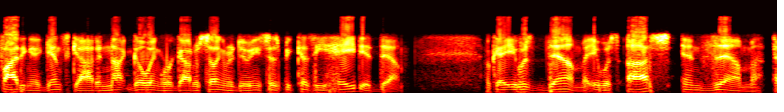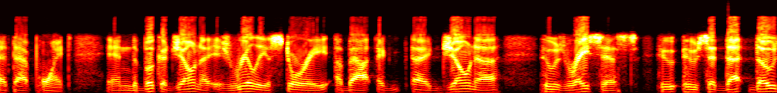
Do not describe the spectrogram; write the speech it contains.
fighting against God and not going where God was telling him to do. And he says because he hated them. Okay, it was them. It was us and them at that point. And the book of Jonah is really a story about a, a Jonah who was racist, who who said that those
